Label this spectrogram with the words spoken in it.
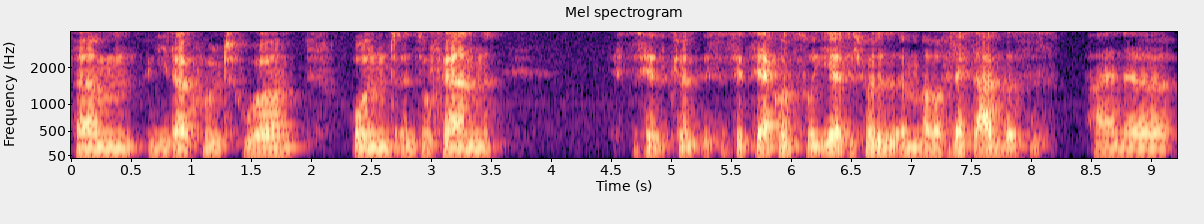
ähm, in jeder Kultur und insofern ist es jetzt, jetzt sehr konstruiert. Ich würde ähm, aber vielleicht sagen, es ist eine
